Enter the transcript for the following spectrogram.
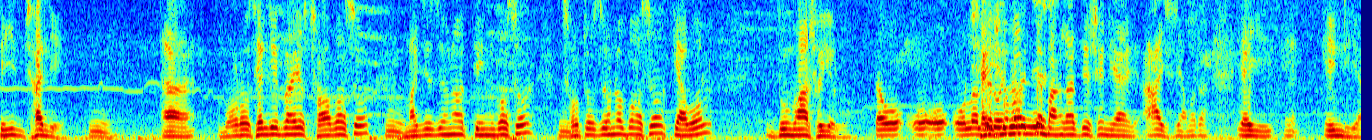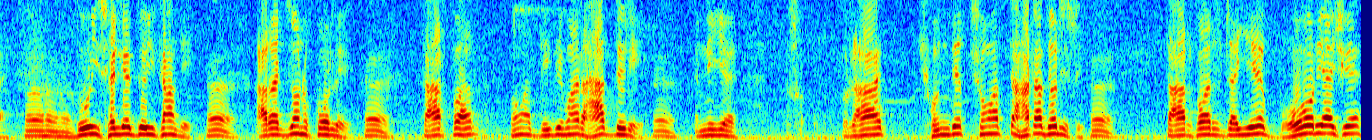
তিন ছেলে। বড় ছেলে বয়স ছ বছর। মাঝের জন্য তিন বছর ছোট জন্য বছর কেবল দু মাস হয়ে গেল। তা ওনাদের বাংলাদেশে নিয়ে আইসি আমরা এই ইন্ডিয়ায়। হ্যাঁ হ্যাঁ হ্যাঁ। দুই ছেলে দুই কাঁধে। আর একজন কোলে। হ্যাঁ। তারপর তোমার দিদিমার হাত ধরে হ্যাঁ। নিয়ে রাত সন্ধ্যের সময় হাঁটা ধরেছে। হ্যাঁ। তারপর যাইয়ে ভোর এসে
